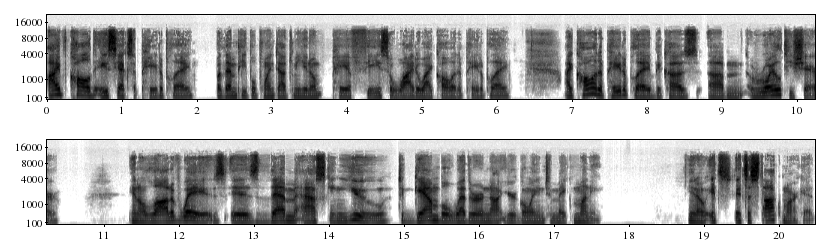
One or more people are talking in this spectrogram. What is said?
I've called ACX a pay to play but then people point out to me, you don't pay a fee, so why do I call it a pay to play? I call it a pay to play because um, a royalty share, in a lot of ways, is them asking you to gamble whether or not you're going to make money. You know, it's it's a stock market,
